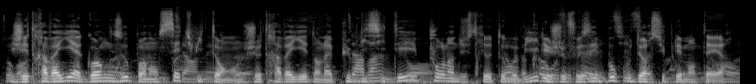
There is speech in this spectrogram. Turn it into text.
做广 J'ai 告 travaillé à 我做 Guangzhou 那 pendant 个 7-8 ans. Je travaillais dans la publicité Javan, pour l'industrie 然后我的 automobile 客 et 户 je 是 faisais 对 beaucoup 汽 d'heures 车厂然 supplémentaires. 后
